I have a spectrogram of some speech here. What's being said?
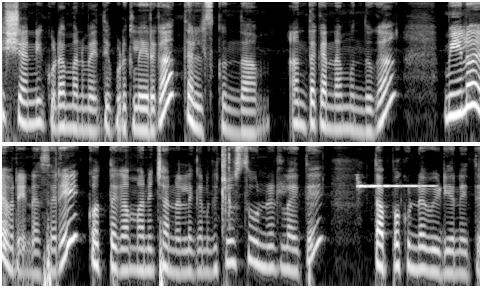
విషయాన్ని కూడా మనమైతే ఇప్పుడు క్లియర్గా తెలుసుకుందాం. అంతకన్నా ముందుగా మీలో ఎవరైనా సరే కొత్తగా మన ఛానల్ని కనుక చూస్తూ ఉన్నట్లయితే తప్పకుండా వీడియోని అయితే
